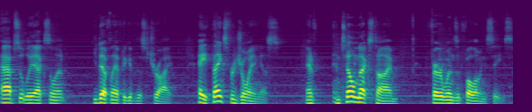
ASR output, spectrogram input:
absolutely excellent. You definitely have to give this a try. Hey, thanks for joining us. And until next time, fair winds and following seas.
